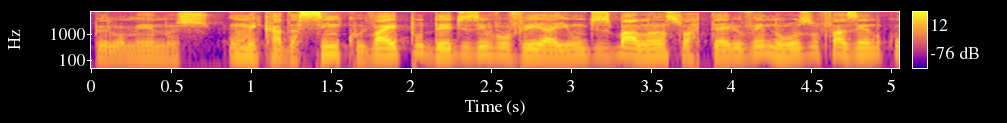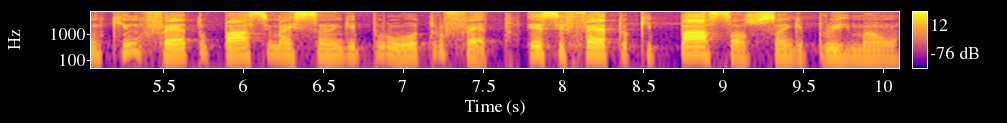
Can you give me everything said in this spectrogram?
pelo menos uma em cada cinco, vai poder desenvolver aí um desbalanço artério-venoso, fazendo com que um feto passe mais sangue para o outro feto. Esse feto que passa o sangue para o irmão,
